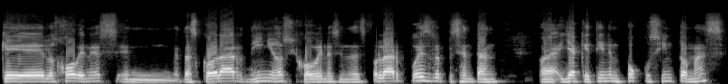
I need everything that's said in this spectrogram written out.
que los jóvenes en edad escolar, niños y jóvenes en edad escolar, pues representan, uh, ya que tienen pocos síntomas,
